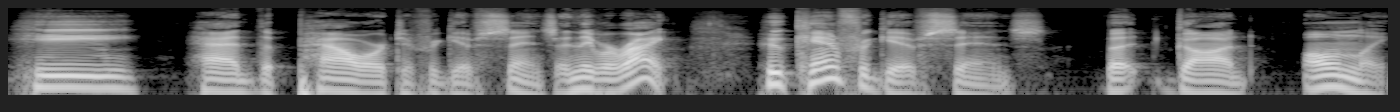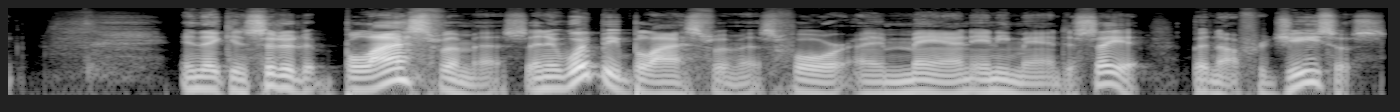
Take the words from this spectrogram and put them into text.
he had the power to forgive sins. And they were right. Who can forgive sins but God only? And they considered it blasphemous, and it would be blasphemous for a man, any man, to say it, but not for Jesus.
